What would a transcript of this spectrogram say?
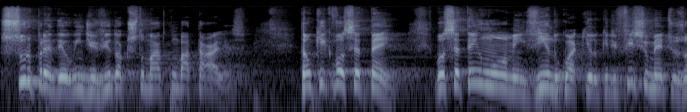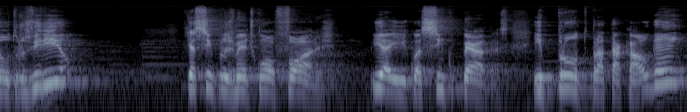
surpreendeu o indivíduo acostumado com batalhas. Então o que, que você tem? Você tem um homem vindo com aquilo que dificilmente os outros viriam, que é simplesmente com alforge, e aí com as cinco pedras, e pronto para atacar alguém.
